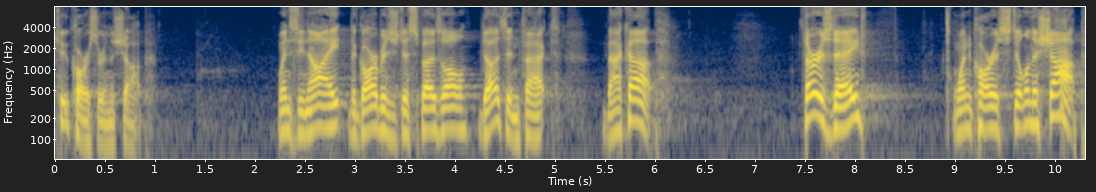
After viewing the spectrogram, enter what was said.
two cars are in the shop. Wednesday night, the garbage disposal does, in fact, back up. Thursday, one car is still in the shop.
